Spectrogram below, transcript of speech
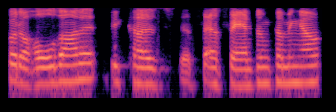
put a hold on it because of FanDome coming out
